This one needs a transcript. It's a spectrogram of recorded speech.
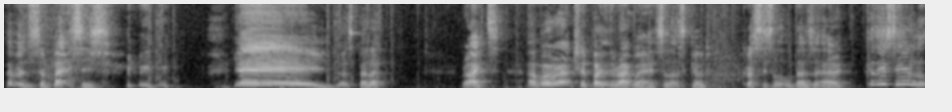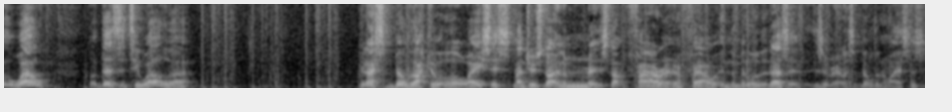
Heavens to Betsy's. Yay! That's better. Right, and we're actually pointing the right way, so that's good. Across this little desert area. Can they see a little well? A little deserty well there. Be nice to build like a little oasis. Mind you, it's not in the, it's not far enough out in the middle of the desert, is it really, to build an oasis?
